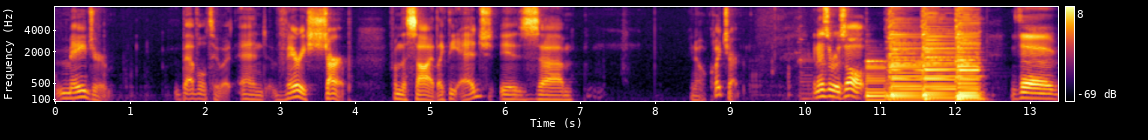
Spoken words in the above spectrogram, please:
major bevel to it and very sharp from the side. Like the edge is, um, you know, quite sharp. And as a result, the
